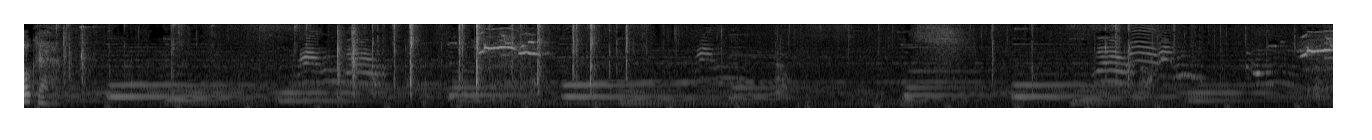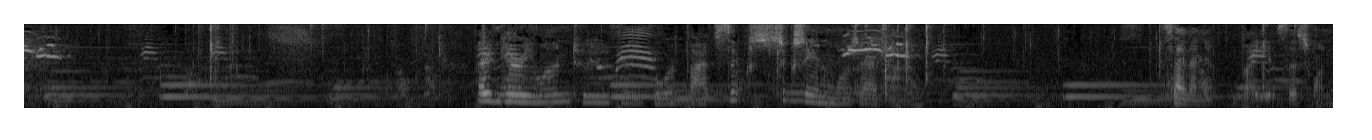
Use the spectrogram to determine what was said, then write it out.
Okay. I can carry one, two, three, four, five, six, six animals at a time. Seven if I use this one.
